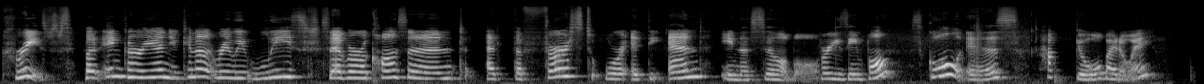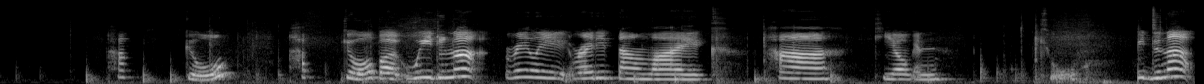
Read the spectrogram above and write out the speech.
crisps. But in Korean, you cannot really list several consonants at the first or at the end in a syllable. For example, school is 학교, by the way. 학교, 학교, but we do not really write it down like 하, 기억, and 교. We do not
